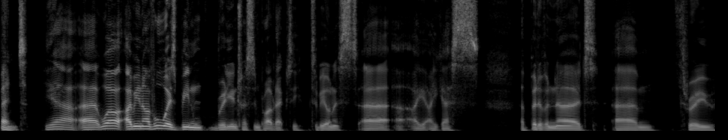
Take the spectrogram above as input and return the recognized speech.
bent. Yeah, uh, well, I mean, I've always been really interested in private equity, to be honest. Uh, I, I, guess a bit of a nerd um, through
